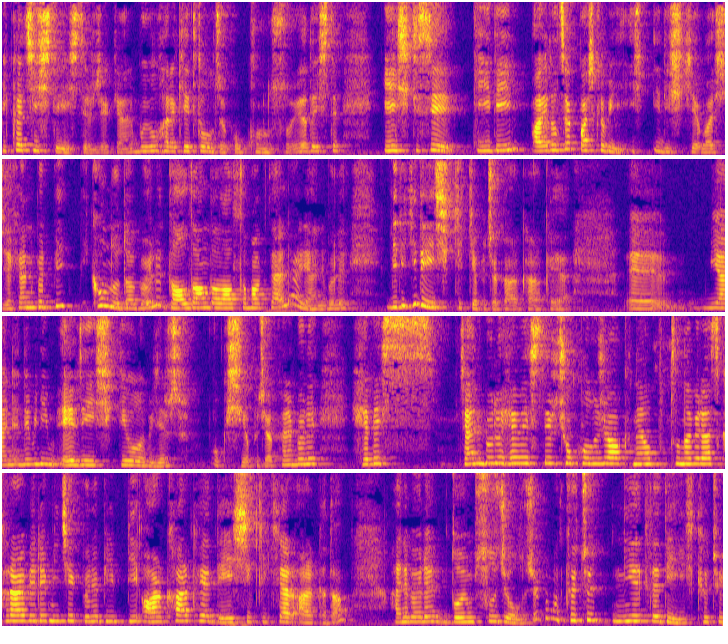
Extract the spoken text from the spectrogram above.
birkaç iş değiştirecek. Yani bu yıl hareketli olacak o konusu. Ya da işte ilişkisi iyi değil ayrılacak başka bir ilişkiye başlayacak. Yani böyle bir, bir konuda böyle daldan dal atlamak derler yani böyle bir iki değişiklik yapacak arka arkaya. Ee, yani ne bileyim ev değişikliği olabilir o kişi yapacak. Hani böyle heves yani böyle hevesleri çok olacak. Ne yaptığına biraz karar veremeyecek. Böyle bir, bir arka arkaya değişiklikler arkadan. Hani böyle doyumsuzca olacak ama kötü niyetle değil. Kötü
